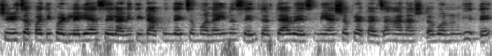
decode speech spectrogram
शिळी चपाती पडलेली असेल आणि ती टाकून द्यायचं मनही नसेल तर त्यावेळेस मी अशा प्रकारचा हा नाश्ता बनवून घेते.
